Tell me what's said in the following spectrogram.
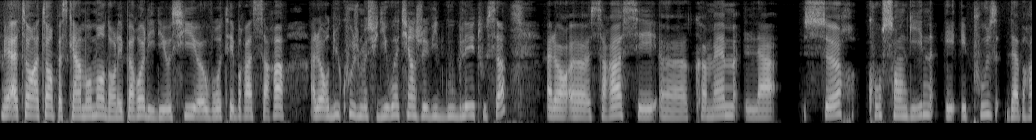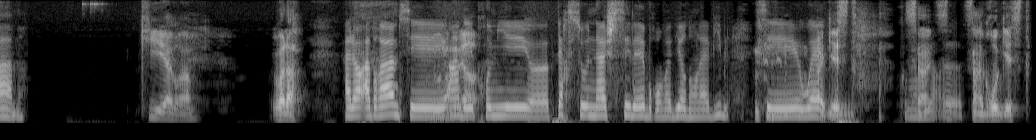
Mais attends, attends, parce qu'à un moment, dans les paroles, il dit aussi euh, Ouvre tes bras, Sarah. Alors, du coup, je me suis dit Ouais, tiens, je vais vite googler tout ça. Alors, euh, Sarah, c'est euh, quand même la sœur consanguine et épouse d'Abraham. Qui est Abraham? Voilà. Alors, Abraham, c'est un des premiers euh, personnages célèbres, on va dire, dans la Bible. C'est, ouais. Un guest. C'est un, euh, c'est un gros guest.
